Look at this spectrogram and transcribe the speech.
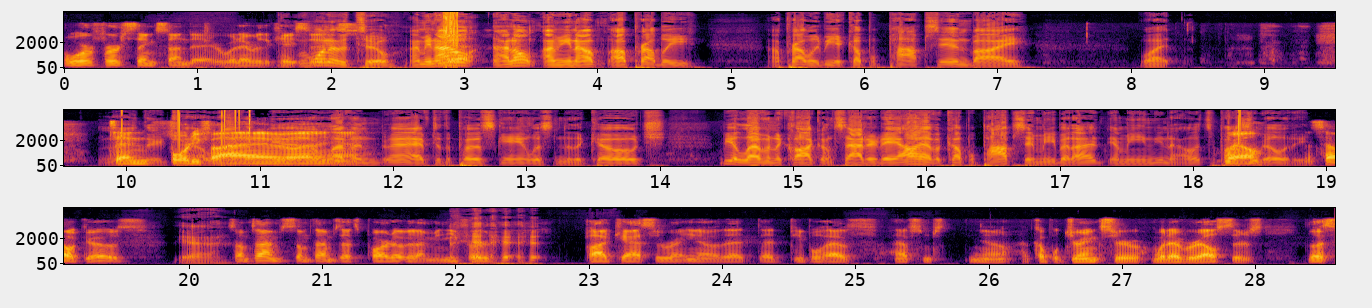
Or first thing Sunday or whatever the case One is. One of the two. I mean, I don't. I don't. I mean, I'll. I'll probably. I'll probably be a couple pops in by what 10:45, Yeah, 11, eleven eh, after the post game. Listen to the coach. Be eleven o'clock on Saturday. I'll have a couple pops in me, but I. I mean, you know, it's a Well, possibility. that's how it goes. yeah. Sometimes, sometimes that's part of it. I mean, you've heard podcasts around, you know, that, that people have have some, you know, a couple drinks or whatever else. There's, let's,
